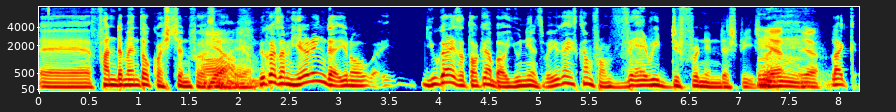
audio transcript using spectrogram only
uh, fundamental question first. Yeah, uh, yeah. Because I'm hearing that you know you guys are talking about unions, but you guys come from very different industries. Right? Yeah, yeah. Like,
